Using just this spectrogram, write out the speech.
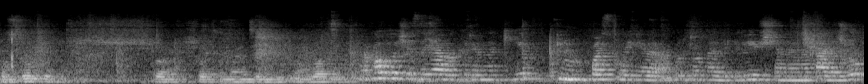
по суті, що, що це мається на увазі. Враховуючи заяви керівників польської культурної Львівщини Наталі Жук,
